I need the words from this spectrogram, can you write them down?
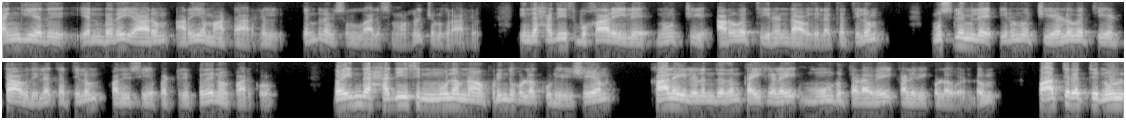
தங்கியது என்பதை யாரும் அறிய மாட்டார்கள் என்று நபி சொல்லா அலிஸ்லாம் அவர்கள் சொல்கிறார்கள். இந்த ஹதீஸ் புகாரியிலே நூற்றி அறுபத்தி இரண்டாவது இலக்கத்திலும் முஸ்லிமிலே இருநூற்றி எழுபத்தி எட்டாவது இலக்கத்திலும் பதிவு செய்யப்பட்டிருப்பதை நாம் பார்க்கிறோம். இப்ப இந்த ஹதீஸின் மூலம் நாம் புரிந்து கொள்ளக்கூடிய விஷயம் காலையில் எழுந்ததும் கைகளை மூன்று தடவை கழுவிக்கொள்ள வேண்டும். பாத்திரத்தினுள்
